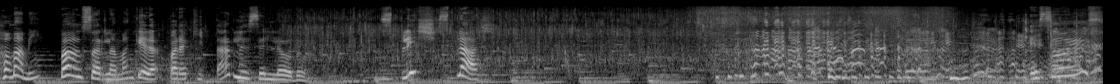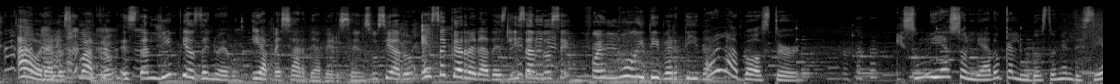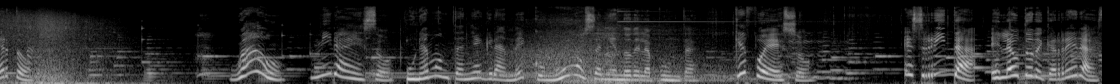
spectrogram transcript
Mami va a usar la manguera para quitarles el lodo. Splish, splash. Eso es. Ahora los cuatro están limpios de nuevo. Y a pesar de haberse ensuciado, esa carrera deslizándose fue muy divertida. Hola, Buster. Es un día soleado caluroso en el desierto. ¡Wow! Mira eso. Una montaña grande con humo saliendo de la punta. ¿Qué fue eso? Es Rita, el auto de carreras.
